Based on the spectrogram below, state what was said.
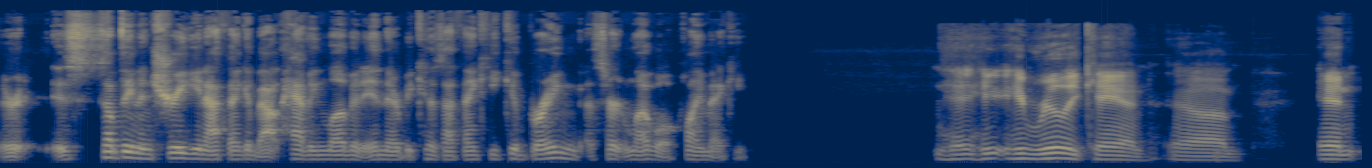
there is something intriguing I think about having Lovett in there because I think he could bring a certain level of playmaking. He he, he really can, um, and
